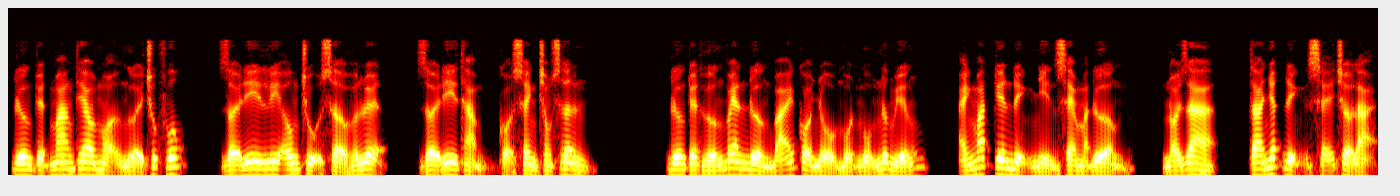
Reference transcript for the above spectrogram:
Đường Tuyệt mang theo mọi người chúc phúc, rời đi ly ông trụ sở huấn luyện, rời đi thảm cỏ xanh trong sân. Đường Tuyệt hướng ven đường bãi cỏ nhổ một ngụm nước miếng, ánh mắt kiên định nhìn xem mặt đường, nói ra, ta nhất định sẽ trở lại.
